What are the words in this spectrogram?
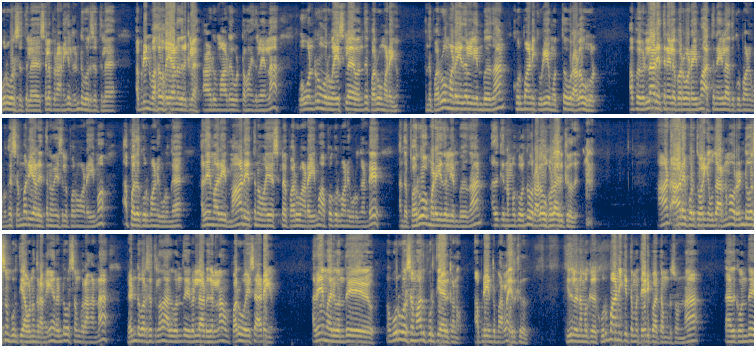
ஒரு வருஷத்தில் சில பிராணிகள் ரெண்டு வருஷத்தில் அப்படின்னு வகை வகையானது இருக்குல்ல. ஆடு மாடு ஒட்டகம் இதில் எல்லாம் ஒவ்வொன்றும் ஒரு வயசில் வந்து பருவம் அடையும். அந்த பருவம் அடைதல் என்பது தான் குர்பானிக்குரிய மொத்த ஒரு அளவுகோல். அப்போ வெள்ளாடு எத்தனையில் பருவம் அடையுமோ அத்தனையில் அது குர்பானி கொடுங்க. செம்மறியாடு எத்தனை வயசில் பருவம் அடையுமோ அப்போ அதை குர்பானி கொடுங்க. அதே மாதிரி மாடு எத்தனை வயசில் பருவம் அடையுமோ அப்போ குர்பானி கொடுங்கண்டு. அந்த பருவம் அடைதல் என்பது தான் அதுக்கு நமக்கு வந்து ஒரு அளவுகோலாக இருக்கிறது. ஆடு ஆடை பொறுத்த வரைக்கும் உதாரணமாக ஒரு ரெண்டு வருஷம் பூர்த்தி ஆகணுங்கிறாங்க. ஏன் ரெண்டு வருஷங்கிறாங்கன்னா ரெண்டு வருஷத்துல தான் அது வந்து வெள்ளாடுகள்லாம் பருவ வயசு அடையும். அதே மாதிரி வந்து ஒரு வருஷமாவது பூர்த்தியாக இருக்கணும் அப்படின்ற மாதிரிலாம் இருக்கிறது. இதில் நமக்கு குர்பானிக்கு நம்ம தேடி பார்த்தோம்னு சொன்னால் அதுக்கு வந்து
